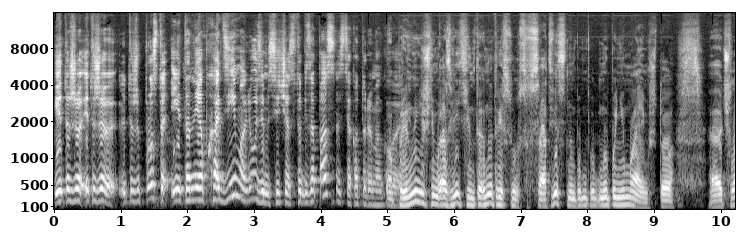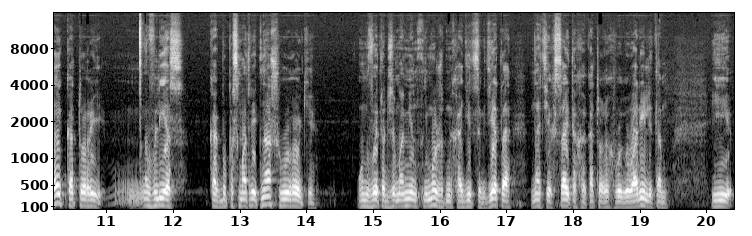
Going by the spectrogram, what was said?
и это же, это же, это же просто, и это необходимо людям сейчас, это безопасность, о которой мы говорим. При нынешнем развитии интернет-ресурсов, соответственно, мы- понимаем, что э, человек, который влез как бы посмотреть наши уроки, он в этот же момент не может находиться где-то на тех сайтах, о которых вы говорили, там, и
